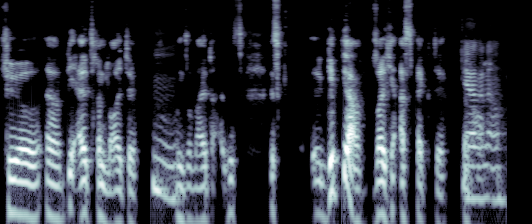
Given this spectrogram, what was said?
für äh, die älteren Leute hm. und so weiter. Also es, es gibt ja solche Aspekte. Ja, genau.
